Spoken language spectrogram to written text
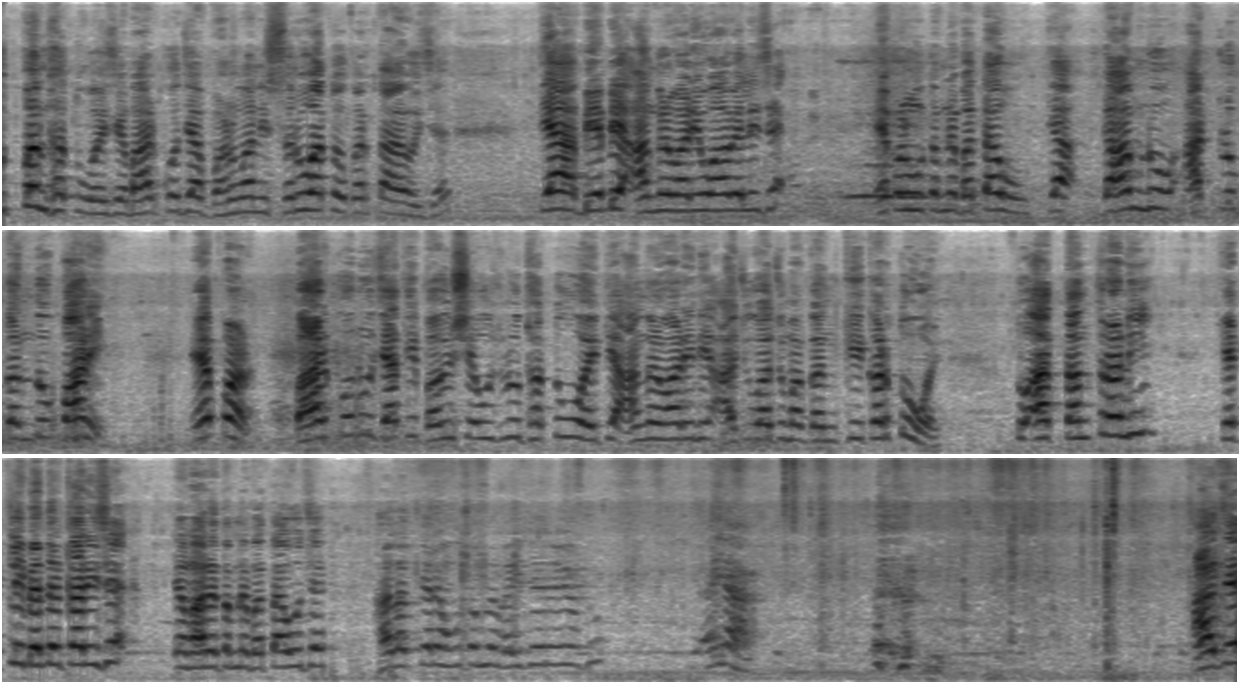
ઉત્પન્ન થતું હોય છે, બાળકો જ્યાં ભણવાની શરૂઆતો કરતા હોય છે, ત્યાં બે બે આંગણવાડીઓ આવેલી છે. એ પણ હું તમને બતાવું કે ગામનું આટલું ગંદુ પાણી એ પણ બાળકોનું જ્યાંથી ભવિષ્ય ઉજળું થતું હોય, ત્યાં આંગણવાડીની આજુબાજુમાં ગંદકી કરતું હોય, તો આ તંત્રની કેટલી બેદરકારી છે એ મારે તમને બતાવવું છે. હાલ અત્યારે હું તમને લઈ જઈ રહ્યો છું અહીંયા આજે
